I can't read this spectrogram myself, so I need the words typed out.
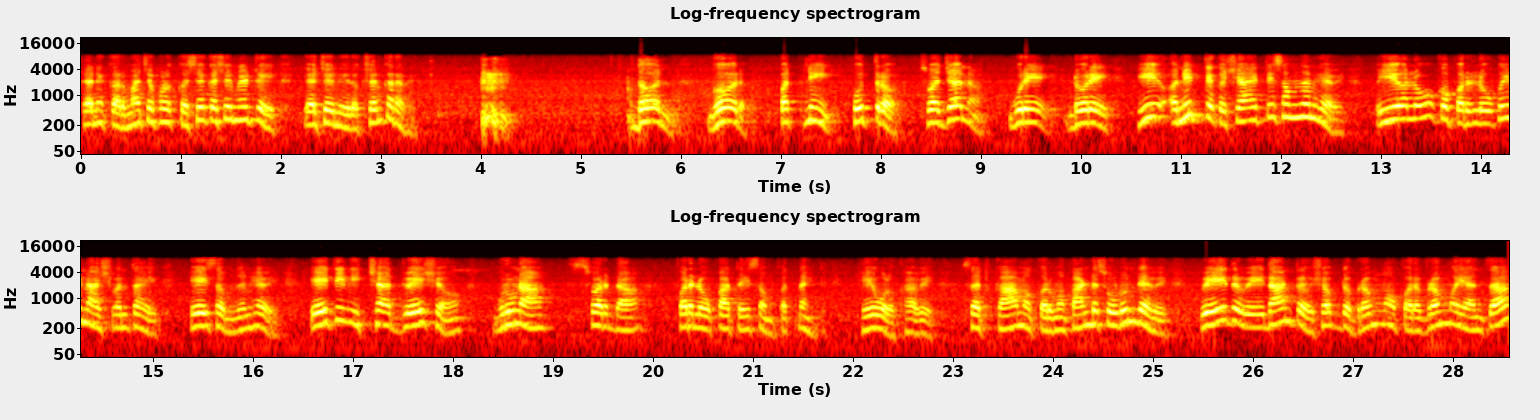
त्याने कर्माचे फळ कसे कसे मिळते याचे निरीक्षण करावे. धन घर पत्नी पुत्र स्वजन गुरे ढोरे ही अनित्य कशी आहेत ते समजून घ्यावे. इहलोक परलोकही नाशवंत आहे. हे समजून घ्यावे. येथील इच्छा द्वेष घृणा स्पर्धा परलोकातही संपत नाहीत. हे ओळखावे. सत्काम कर्मकांड सोडून द्यावे. वेद वेदांत शब्द ब्रह्म परब्रह्म यांचा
